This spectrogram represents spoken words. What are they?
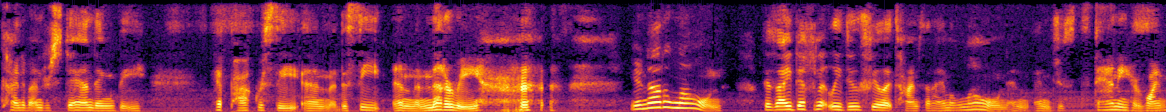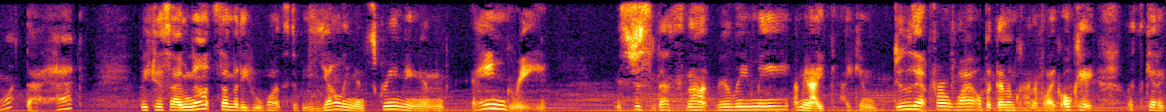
kind of understanding the hypocrisy and the deceit and the nuttery, you're not alone. Because I definitely do feel at times that I'm alone and, and just standing here going, what the heck? Because I'm not somebody who wants to be yelling and screaming and angry. It's just that's not really me. I mean, I, I can do that for a while, but then I'm kind of like, okay, let's get a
